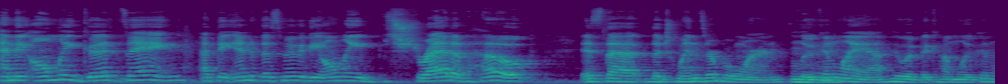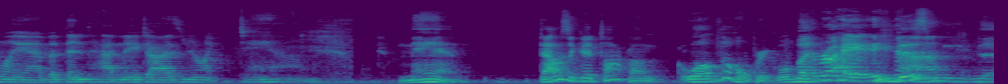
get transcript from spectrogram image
And the only good thing at the end of this movie, the only shred of hope, is that the twins are born, Luke Mm-hmm. and Leia, who would become Luke and Leia. But then Padme dies, and you're like, "Damn." man, that was a good talk on well the whole prequel, but Right, this yeah. the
